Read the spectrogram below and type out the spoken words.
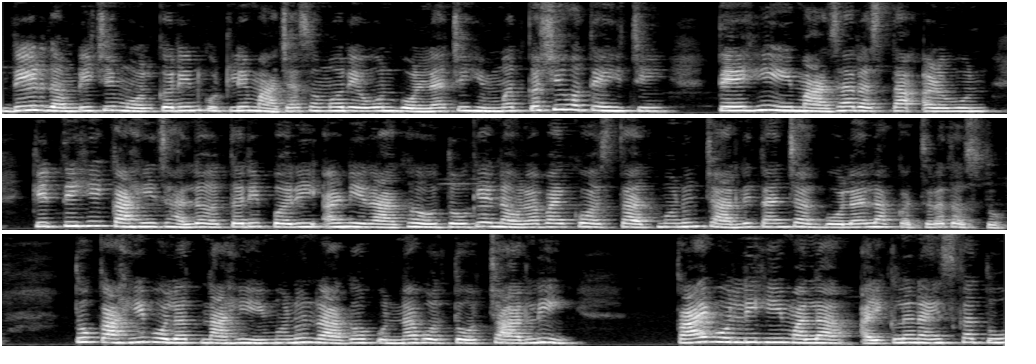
दीड दमडीची मोलकरीन कुठली माझ्यासमोर येऊन बोलण्याची हिंमत कशी होते हिची? तेही माझा रस्ता अडवून. कितीही काही झालं तरी परी आणि राघव दोघे नवरा बायको असतात म्हणून चार्ली त्यांच्यात बोलायला कचरत असतो. तो काही बोलत नाही म्हणून राघव पुन्हा बोलतो चार्ली काय बोलली ही मला? ऐकलं नाहीस का तू?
